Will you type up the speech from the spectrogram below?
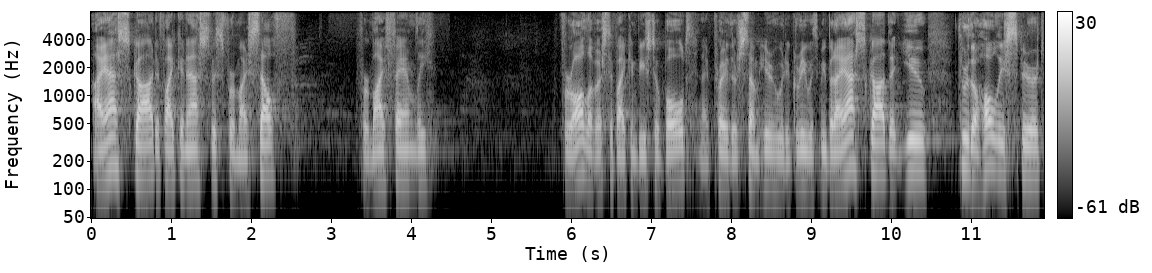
I ask God if I can ask this for myself, for my family, for all of us, if I can be so bold, and I pray there's some here who would agree with me, but I ask God that you, through the Holy Spirit,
